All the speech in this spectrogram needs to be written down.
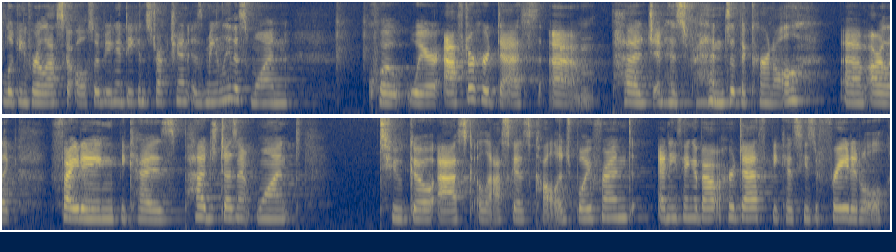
looking for Alaska also being a deconstruction, is mainly this one quote where after her death, um, Pudge and his friend, the Colonel, um, are like fighting because Pudge doesn't want to go ask Alaska's college boyfriend anything about her death because he's afraid it'll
